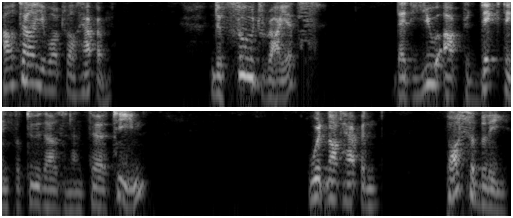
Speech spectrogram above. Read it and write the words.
I'll tell you what will happen. The food riots that you are predicting for 2013 would not happen possibly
